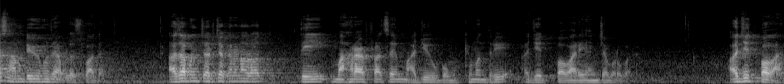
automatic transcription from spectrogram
साम टी व्हीमध्ये आपलं स्वागत. आज आपण चर्चा करणार आहोत ती महाराष्ट्राचे माजी उपमुख्यमंत्री अजित पवार यांच्याबरोबर. अजित पवार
